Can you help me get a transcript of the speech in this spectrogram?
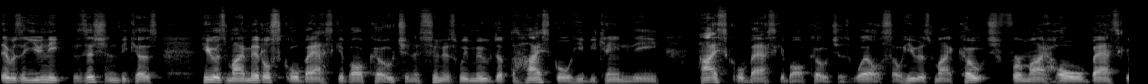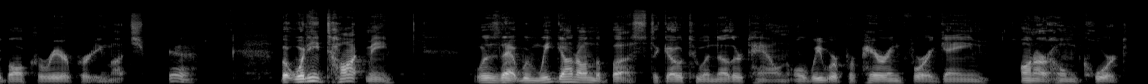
it was a unique position because he was my middle school basketball coach. And as soon as we moved up to high school, he became the high school basketball coach as well. So he was my coach for my whole basketball career, pretty much. Yeah. But what he taught me was that when we got on the bus to go to another town or we were preparing for a game on our home court,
